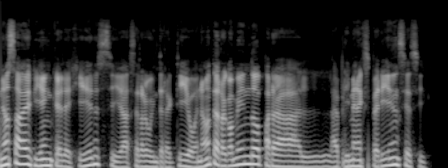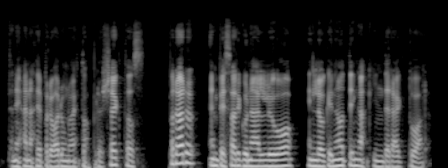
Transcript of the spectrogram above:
no sabes bien qué elegir, si hacer algo interactivo o no, te recomiendo para la primera experiencia, si tenés ganas de probar uno de estos proyectos, probar empezar con algo en lo que no tengas que interactuar.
